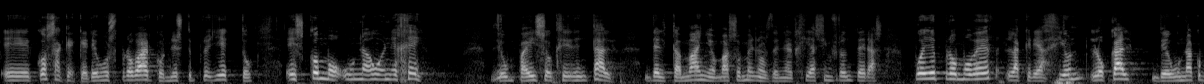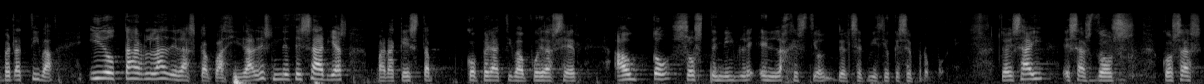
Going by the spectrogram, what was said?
eh, cosa que queremos probar con este proyecto es cómo una ONG de un país occidental del tamaño más o menos de Energías sin Fronteras puede promover la creación local de una cooperativa y dotarla de las capacidades necesarias para que esta cooperativa pueda ser autosostenible en la gestión del servicio que se propone. Entonces hay esas dos cosas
